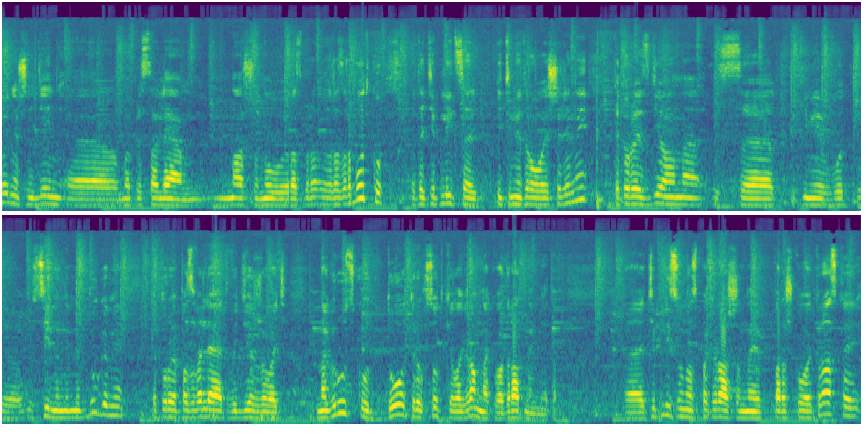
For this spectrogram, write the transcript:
Сегодняшний день э, мы представляем нашу новую разработку. Это теплица пятиметровой ширины, которая сделана с э, такими вот э, усиленными дугами, которая позволяет выдерживать нагрузку до 300 кг на квадратный метр. Теплицы у нас покрашены порошковой краской,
